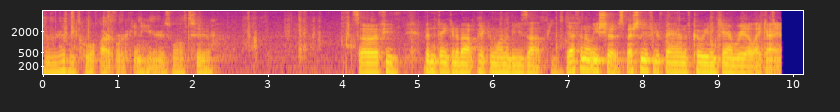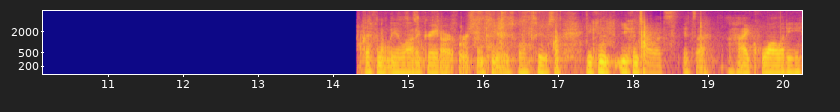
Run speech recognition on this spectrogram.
really cool artwork in here as well too. So if you've been thinking about picking one of these up, you definitely should, especially if you're a fan of Coheed and Cambria like I am. Definitely a lot of great artwork in here as well too. So you can you can tell it's it's a, a high quality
